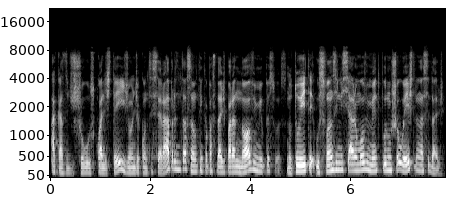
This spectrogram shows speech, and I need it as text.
A casa de shows Qualistage, onde acontecerá a apresentação, tem capacidade para 9 mil pessoas. No Twitter, os fãs iniciaram o um movimento por um show extra na cidade.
